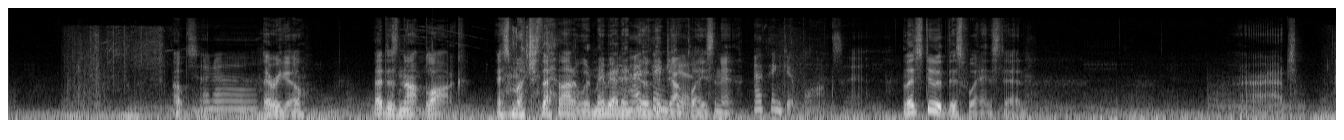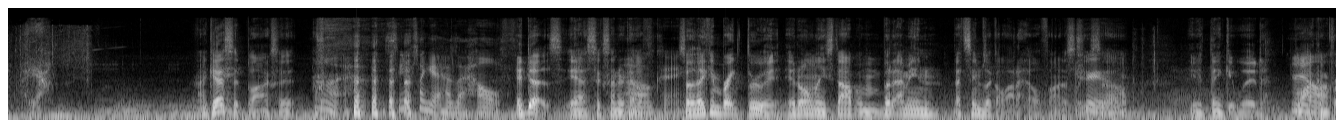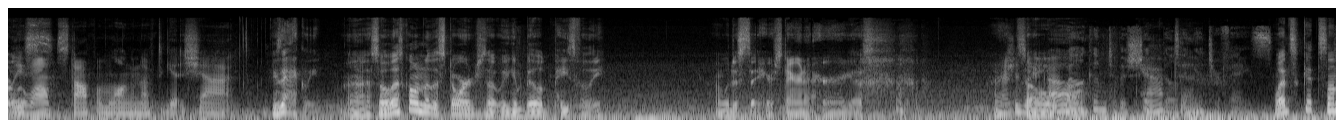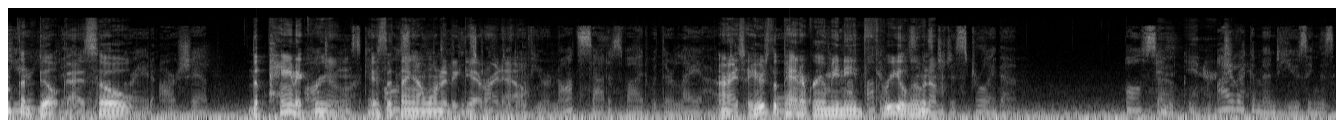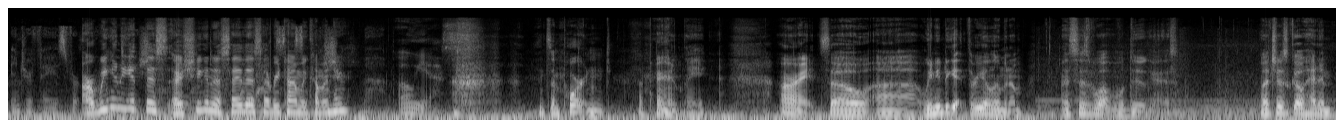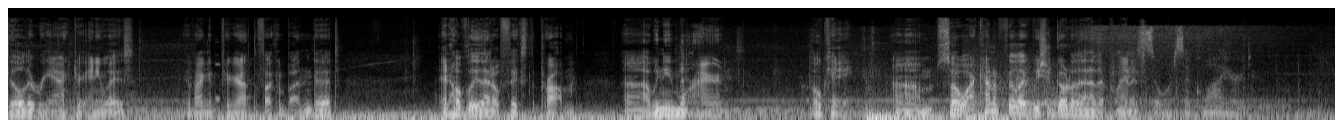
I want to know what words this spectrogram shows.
Oh, There we go. That does not block as much as I thought it would. Maybe I didn't do a good job it- placing it. I think it blocks it. Let's do it this way instead. Alright. Yeah. I guess it blocks it. Huh, it ha- it seems like it has a health. It does. Yeah, 600 Oh, health. okay. So they can break through it. It only stop them. But I mean, that seems like a lot of health, honestly. True. So you'd think it would block them for a at little while. least Stop them long enough to get shot. Exactly. Uh, so let's go into the storage so that we can build peacefully. And we'll just sit here staring at her, I guess. All right, She's so like, oh, Welcome to the shipbuilding Captain. interface. let's get something you built, guys. So upgrade our ship. The panic room is the thing I wanted to get right now. If you're not satisfied with their layout. All right, so here's the panic room. You need three aluminum. To destroy them. Also. I recommend using this interface for. Are we gonna get this- is she gonna say this every time we come in here? Oh yes. It's important, apparently. All right, so uh, we need to get three aluminum. This is what we'll do, guys. Let's just go ahead and build a reactor, anyways, if I can figure out the fucking button to it, and hopefully that'll fix the problem. Uh, we need more iron. Okay, um, so I kind of feel like we should go to that other planet. Resource acquired.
